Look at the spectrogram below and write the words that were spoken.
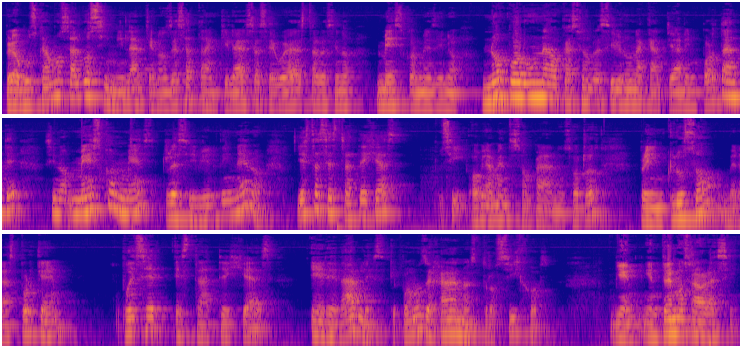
pero buscamos algo similar que nos dé esa tranquilidad, esa seguridad de estar recibiendo mes con mes dinero. No por una ocasión recibir una cantidad importante, sino mes con mes recibir dinero. Y estas estrategias, sí, obviamente son para nosotros, pero incluso, verás por qué, pueden ser estrategias heredables que podemos dejar a nuestros hijos. Bien, y entremos ahora sí.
